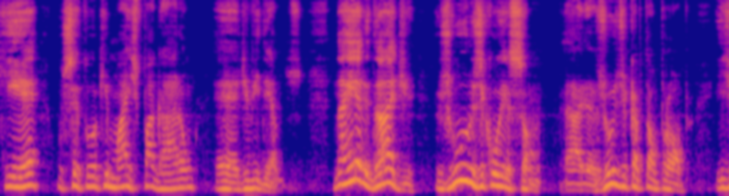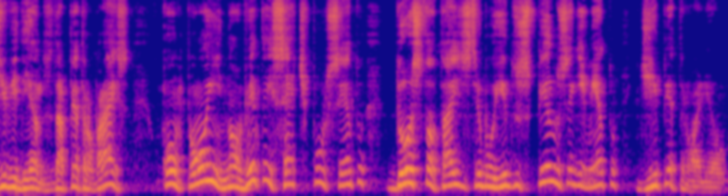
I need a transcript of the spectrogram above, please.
que é o setor que mais pagaram é, dividendos. Na realidade, juros e correção, juros de capital próprio e dividendos da Petrobras compõem 97% dos totais distribuídos pelo segmento de petróleo.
